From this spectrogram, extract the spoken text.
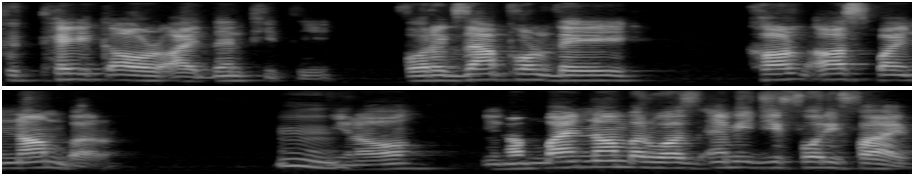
to take our identity for example they called us by number Mm. you know you know my number was meg 45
